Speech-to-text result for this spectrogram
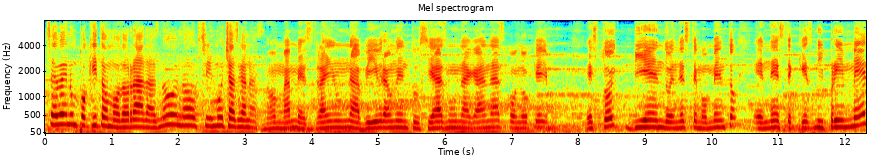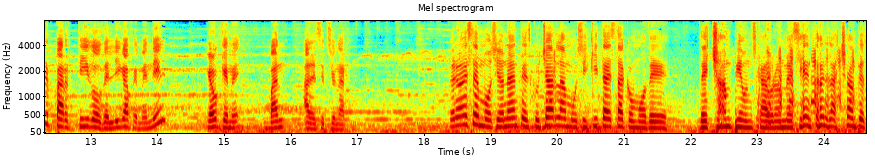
Se ven un poquito modorradas, ¿no? No, sin muchas ganas. No mames, traen una vibra, un entusiasmo, unas ganas con lo que estoy viendo en este momento, en este que es mi primer partido de Liga Femenil. Creo que me van a decepcionar. Pero es emocionante escuchar la musiquita esta como de, de Champions, cabrón. Me siento en la Champions.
